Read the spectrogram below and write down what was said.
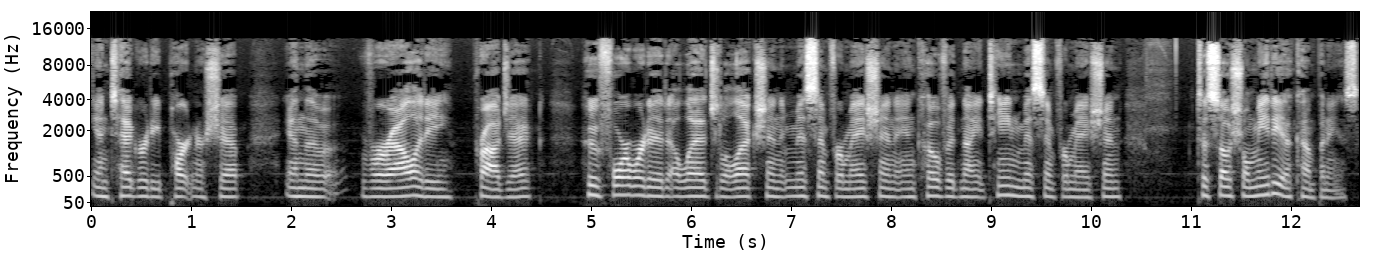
Integrity Partnership and the Virality Project, who forwarded alleged election misinformation and COVID 19 misinformation to social media companies.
